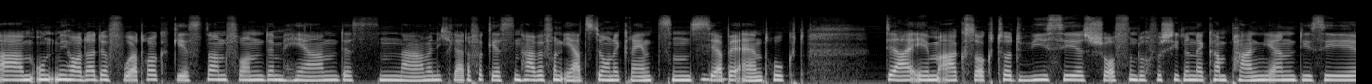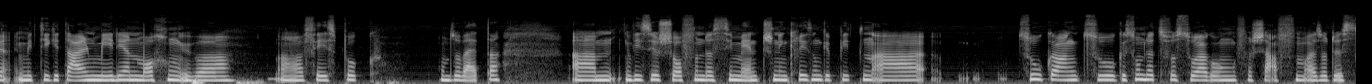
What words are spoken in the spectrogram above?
Ähm, und mich hat auch der Vortrag gestern von dem Herrn, dessen Namen ich leider vergessen habe, von Ärzte ohne Grenzen, sehr mhm. beeindruckt, der eben auch gesagt hat, wie sie es schaffen durch verschiedene Kampagnen, die sie mit digitalen Medien machen über äh, Facebook und so weiter, ähm, wie sie es schaffen, dass sie Menschen in Krisengebieten auch Zugang zu Gesundheitsversorgung verschaffen. Also das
